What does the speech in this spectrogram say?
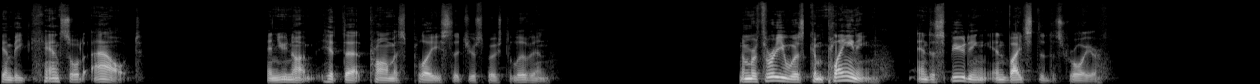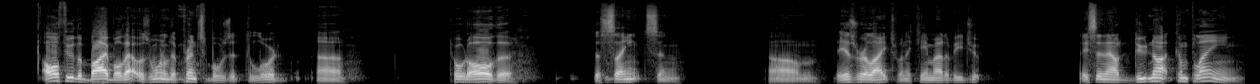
can be canceled out and you not hit that promised place that you're supposed to live in. Number three was complaining and disputing invites the destroyer. All through the Bible, that was one of the principles that the Lord uh, told all the, the saints and um, the Israelites when they came out of Egypt. They said, Now do not complain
